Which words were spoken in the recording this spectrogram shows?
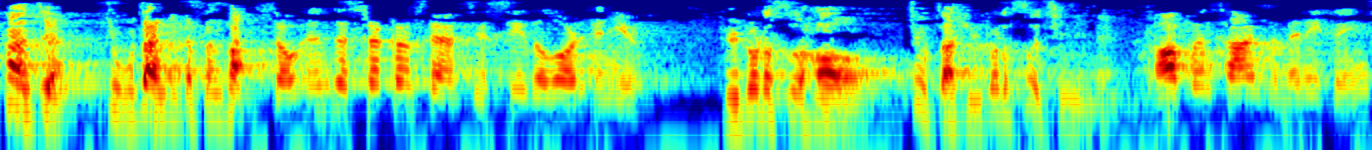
看见主在你的身上。So in this circumstance, you see the Lord in you. 许多的时候，就在许多的事情里面，Oftentimes, in many things,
